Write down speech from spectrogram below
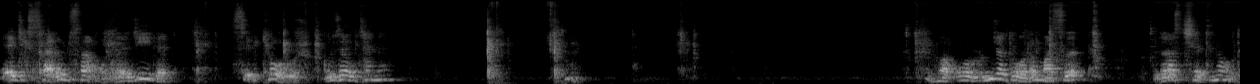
Ecik sarımsak olur, eciği de sirke olur. Güzelce ne? Ufak olunca doğraması biraz çetin oldu.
